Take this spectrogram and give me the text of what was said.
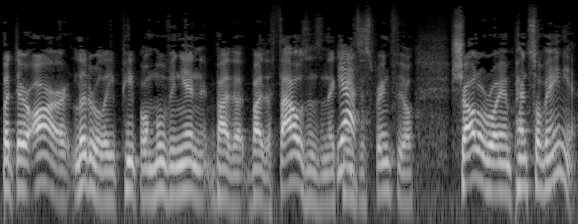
but there are literally people moving in by the, by the thousands in the Yes. case of Springfield. Charleroi in Pennsylvania.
